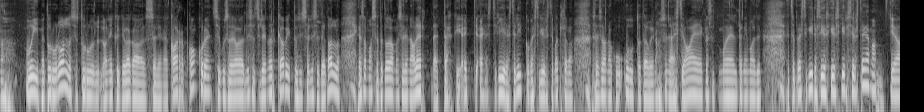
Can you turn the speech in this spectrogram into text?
noh võime turul olla, sest turul on ikkagi väga selline karm konkurents ja kui sa oled lihtsalt selline nõrk ja abitu, siis sa lihtsalt jääd alla. ja samas sa pead olema selline alertne, et äkki hästi, hästi kiiresti liikuma, hästi kiiresti mõtlema. sa ei saa nagu udutada või noh, selline hästi aeglaselt mõelda niimoodi. et sa pead hästi kiiresti, kiiresti, kiiresti, kiiresti, kiiresti tegema ja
